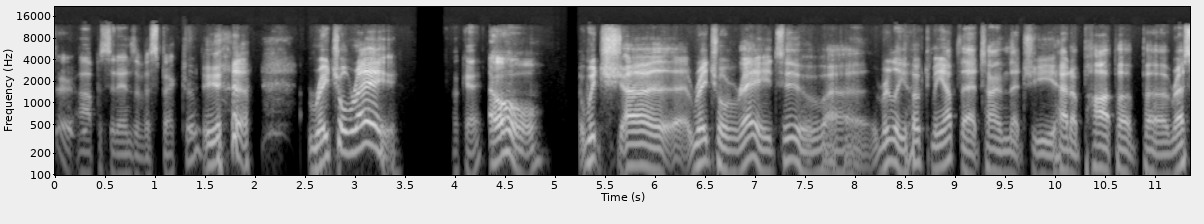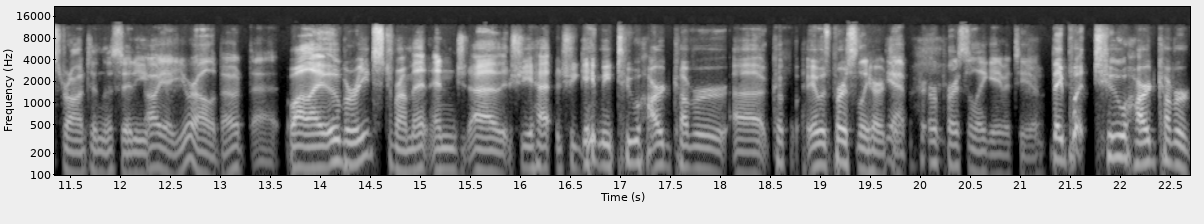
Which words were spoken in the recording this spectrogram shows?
Those are opposite ends of a spectrum. Yeah. Rachael Ray, Okay. Oh. Which uh Rachael Ray too uh really hooked me up that time that she had a pop-up uh, restaurant in the city. Oh yeah, you were all about that. while I Uber Eats from it, and uh, she had she gave me two hardcover uh cook. It was personally her. too. Yeah, her personally gave it to you. they put two hardcover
